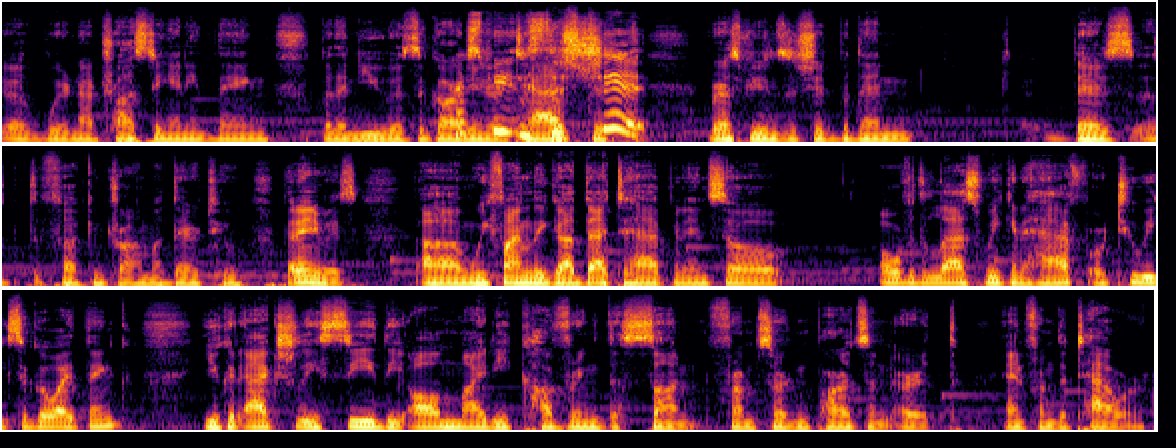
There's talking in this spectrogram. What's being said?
Uh, we're not trusting anything." But then you, as the guardian, are Rasputin's the tasked to- Rasputin's the shit. But then there's uh, the fucking drama there too. But anyways, um, we finally got that to happen, and so over the last week and a half or two weeks ago, I think you could actually see the Almighty covering the sun from certain parts on Earth and from the tower.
